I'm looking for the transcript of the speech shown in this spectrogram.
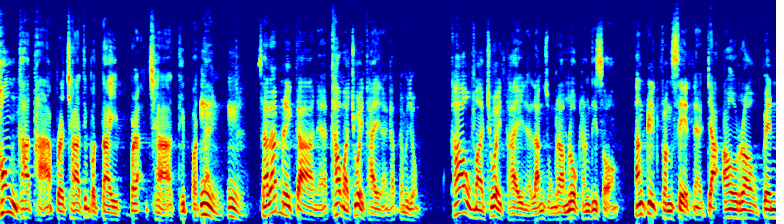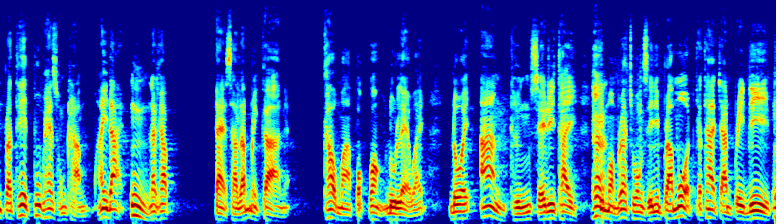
ท่องคาถาประชาธิปไตยประชาธิปไตยอืมอืมสหรัฐอเมริกาเนี่ยเข้ามาช่วยไทยนะครับท่านผู้ชม เข้ามาช่วยไทยเนี่ยหลังสงครามโลกครั้งที่สองอังกฤษฝรั่งเศสเนี่ยจะเอาเราเป็นประเทศผู้แพ้สงครามให้ได้อืมนะครับ แต่สหรัฐอเมริกาเนี่ยเข้ามาปกป้องดูแลไว้ โดยอ้างถึงเสรีไทย ที่หม่อมราชวงศ์ศรีนิปราโมทกับท่านอาจารย์ปรีดีพ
